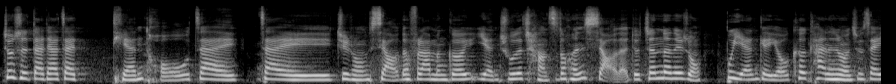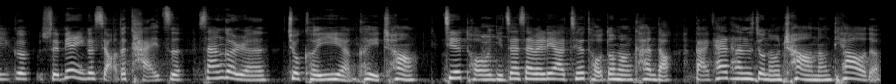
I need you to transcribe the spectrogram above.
就是大家在田头，在在这种小的弗拉门戈演出的场子都很小的，就真的那种不演给游客看的那种，就在一个随便一个小的台子，三个人就可以演可以唱。街头你在塞维利亚街头都能看到，摆开摊子就能唱能跳的。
